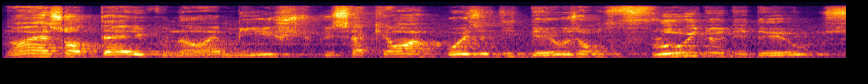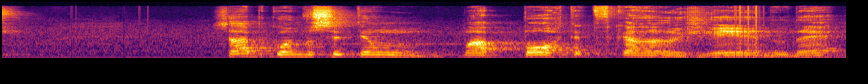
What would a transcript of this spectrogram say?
Não é esotérico, não, é místico. Isso aqui é uma coisa de Deus, é um fluido de Deus. Sabe quando você tem um, uma porta que fica rangendo, né?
